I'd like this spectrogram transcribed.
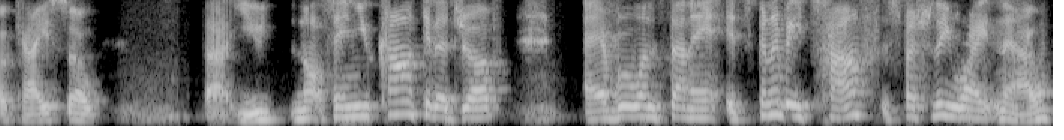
Okay. So uh, you not saying you can't get a job. Everyone's done it. It's going to be tough, especially right now,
